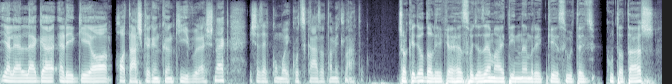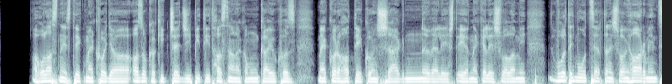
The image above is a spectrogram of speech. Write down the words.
jelenleg eléggé a hatáskörünkön kívül esnek, és ez egy komoly kockázat, amit látok. Csak egy adalék ehhez, hogy az MIT-n nemrég készült egy kutatás, ahol azt nézték meg, hogy a, azok, akik ChatGPT-t használnak a munkájukhoz, mekkora hatékonyság növelést érnek el, és valami, volt egy módszertan, és valami 30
